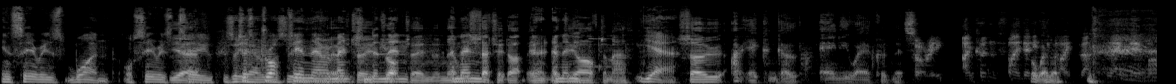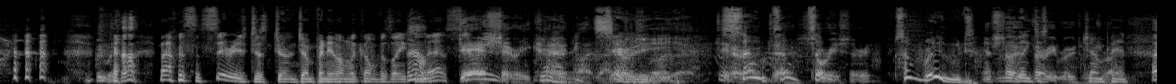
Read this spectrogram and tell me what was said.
in series one or series Yeah. two, Is it- just yeah, dropped in in there there. and mentioned, he and then in, and then, we set it up in and with then the aftermath. Yeah. So I mean, it can go anywhere, couldn't it? Sorry, I couldn't find Oh, anything well, like that. Who was that? That was Siri's just ju- jumping in on the conversation How there. dare Siri, Siri come Yeah, like that? Siri. Like that. Dear, So- so- Sorry, Siri. so rude. It's so They just very rude. to Jump in. interrupt. Uh,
